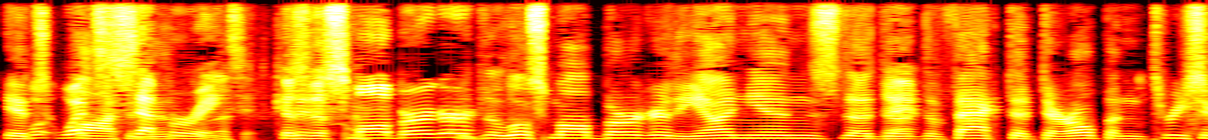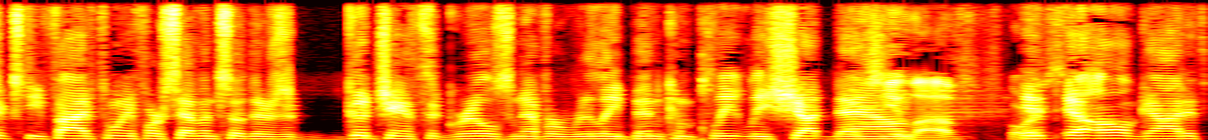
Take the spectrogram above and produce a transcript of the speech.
It's what what awesome. separates it? Because the small burger. The little small burger, the onions, the the, Yeah. the fact that they're open 365, 24 7, so there's a good chance the grill's never really been completely shut down. you love, of course. It, oh God, it's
